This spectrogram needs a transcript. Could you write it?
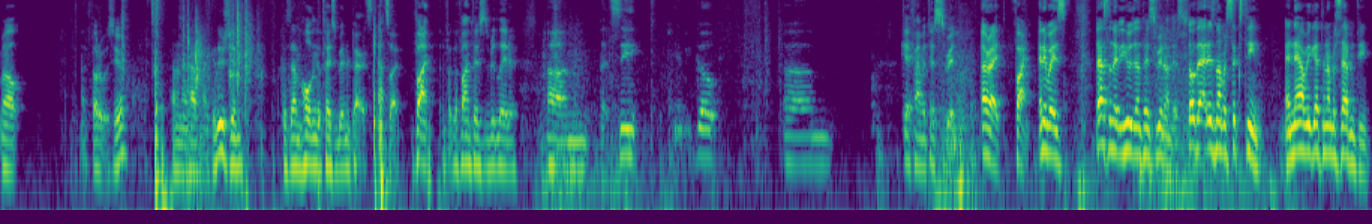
Well, I thought it was here. I don't know how to make because I'm holding a Taisa in Paris. That's why. Fine. If I can find Taisa bit later. Um, let's see. Here we go. Um, okay, fine. Taisa written. All right, fine. Anyways, that's the Nabi Yehuda and Taisa on this. So that is number 16. And now we get to number 17.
